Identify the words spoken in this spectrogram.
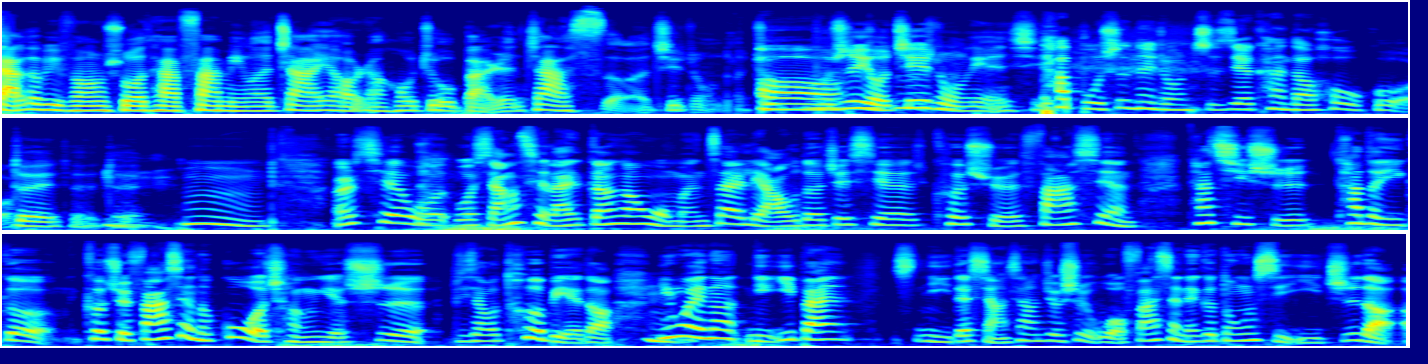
打个比方说，他发明了炸药，然后就把人炸死了这种的，就哦不是有这种联系。他不是那种直接看到后果。对对对，嗯，而且我我想起来，刚刚我们在聊的这些科学发现，它其实它的一个科学发现的过程也是比较特别的。因为呢，你一般你的想象就是我发现了一个东西已知的，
